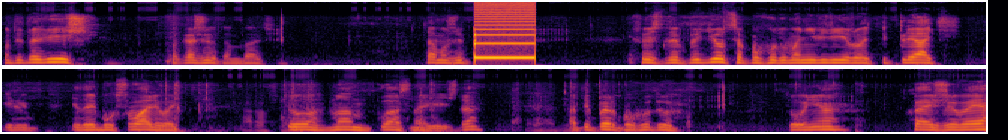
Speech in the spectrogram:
Вот эта вещь. Покажи там дальше. Там уже что если придется, походу, маневрировать, петлять или, не дай бог, сваливать, то нам класна вещь, да? А тепер, походу, Тоня, хай живе.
